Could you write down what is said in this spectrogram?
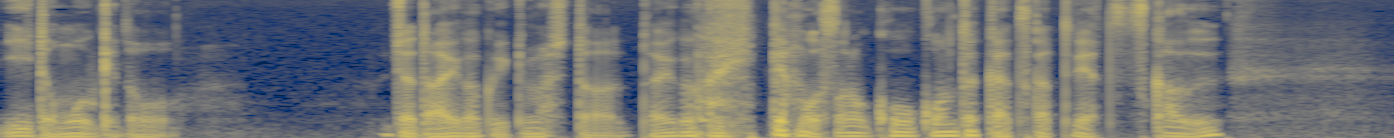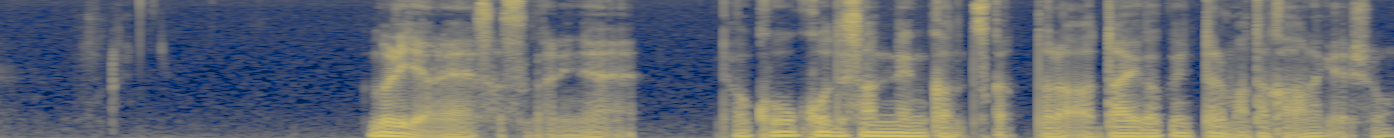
いいと思うけど、じゃあ大学行きました。大学行ってもその高校の時から使ってるやつ使う？無理だよね、さすがにね。でも高校で3年間使ったら、大学行ったらまた買わなきゃでしょ？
